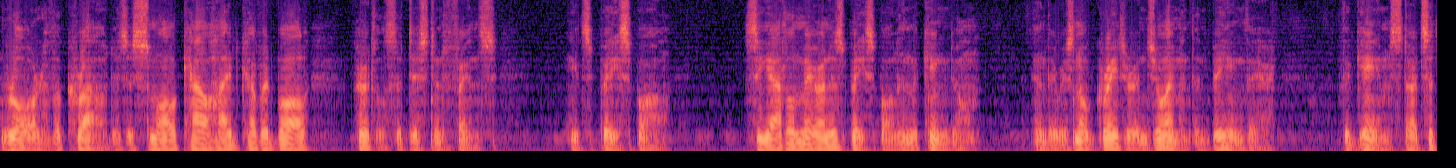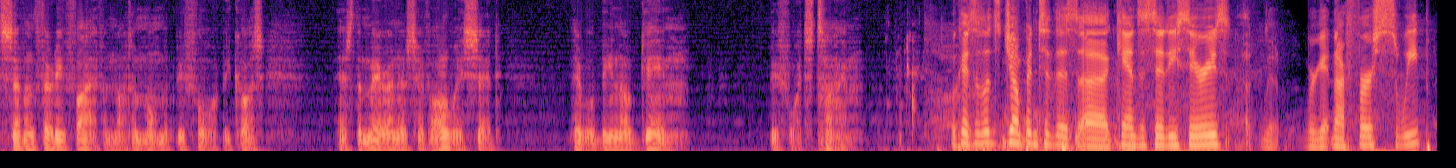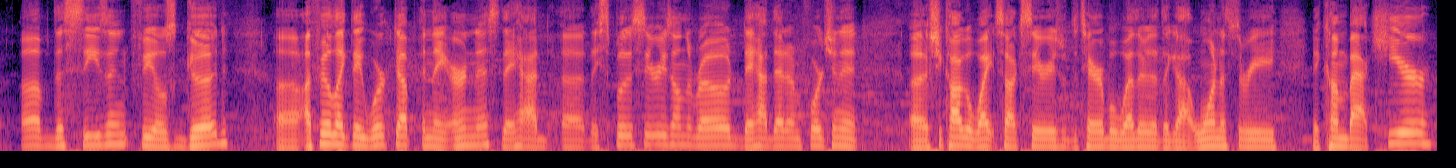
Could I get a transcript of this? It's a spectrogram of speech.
roar of a crowd as a small cowhide covered ball hurtles a distant fence. It's baseball. Seattle Mariners baseball in the Kingdom. And there is no greater enjoyment than being there. The game starts at 7:35 and not a moment before because as the Mariners have always said, there will be no game before it's time. Okay, so let's jump into this uh, Kansas City series. Uh, We're getting our first sweep of the season. Feels good. Uh, I feel like they worked up and they earned this. They had uh, they split a series on the road. They had that unfortunate uh, Chicago White Sox series with the terrible weather that they got one of three. They come back here.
